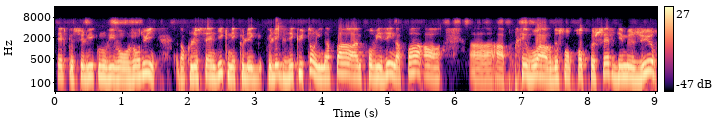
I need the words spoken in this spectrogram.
tel que celui que nous vivons aujourd'hui. Donc le syndic n'est que l'exécutant, il n'a pas à improviser, il n'a pas à, à, à, prévoir de son propre chef des mesures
